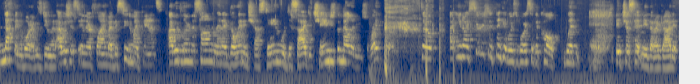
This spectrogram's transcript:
nothing of what I was doing. I was just in there flying by the seat of my pants. I would learn a song and then I'd go in and Chastain would decide to change the melodies right there. so, I- you know, I seriously think it was Voice of the Cult when it just hit me that I got it.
